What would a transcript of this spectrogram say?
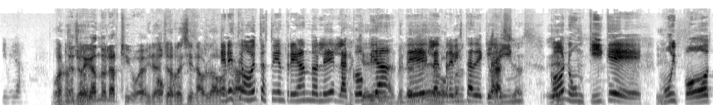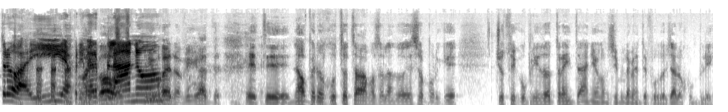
Y mira, Bueno, Está yo, entregando el archivo, ¿eh? Mira, yo recién hablaba en acá. este momento estoy entregándole la copia la de la entrevista con- de Clarín gracias. Eh. con un Quique muy potro ahí en primer plano. Y bueno, fíjate. Este, no, pero justo estábamos hablando de eso porque yo estoy cumpliendo 30 años con Simplemente Fútbol. Ya los cumplí,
